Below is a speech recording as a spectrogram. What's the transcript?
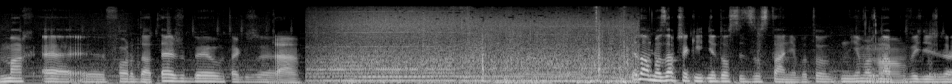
Mach E e, Forda też był, także Tak. wiadomo, zawsze jakiś niedosyt zostanie, bo to nie można No. powiedzieć, że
